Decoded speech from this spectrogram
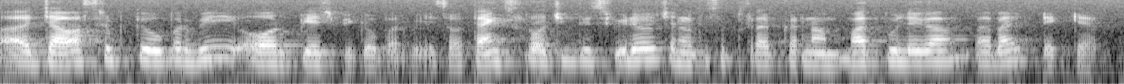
जावास्क्रिप्ट के ऊपर भी और पीएचपी के ऊपर भी. So thanks for watching this video channel को सब्सक्राइब करना मत भूलेगा बाय बाय टेक केयर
